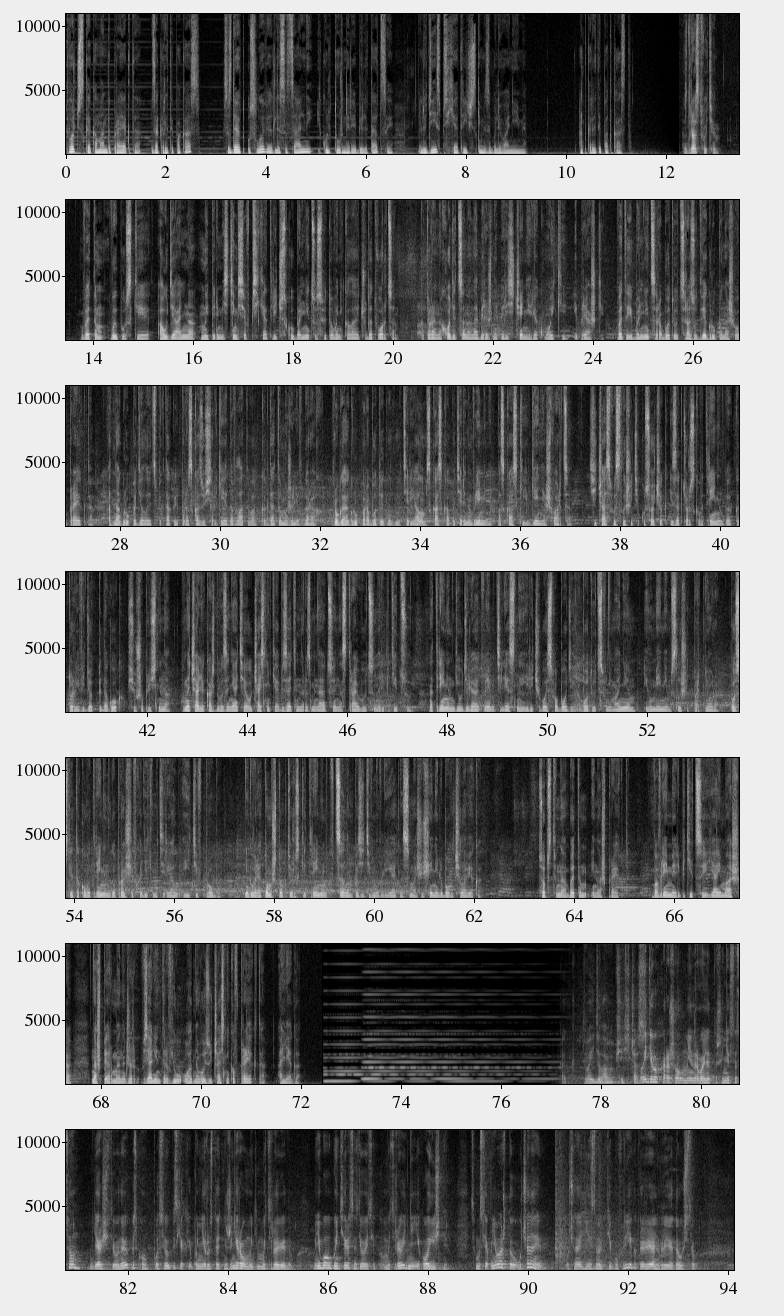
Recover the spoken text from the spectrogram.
Творческая команда проекта «Закрытый показ» создает условия для социальной и культурной реабилитации людей с психиатрическими заболеваниями. Открытый подкаст. Здравствуйте. В этом выпуске аудиально мы переместимся в психиатрическую больницу Святого Николая Чудотворца, которая находится на набережной пересечения рек Мойки и Пряжки – в этой больнице работают сразу две группы нашего проекта. Одна группа делает спектакль по рассказу Сергея Довлатова «Когда-то мы жили в горах». Другая группа работает над материалом «Сказка о потерянном времени» по сказке Евгения Шварца. Сейчас вы слышите кусочек из актерского тренинга, который ведет педагог Ксюша Плюснина. В начале каждого занятия участники обязательно разминаются и настраиваются на репетицию. На тренинге уделяют время телесной и речевой свободе, работают с вниманием и умением слышать партнера. После такого тренинга проще входить в материал и идти в пробу. Не говоря о том, что актерский тренинг в целом позитивно влияет на самоощущение любого человека. Собственно, об этом и наш проект – во время репетиции я и Маша, наш пиар-менеджер, взяли интервью у одного из участников проекта, Олега. Как твои дела вообще сейчас? Мои дела хорошо, у меня нормальные отношения с отцом, я рассчитываю на выписку. После выписки я планирую стать инженером и материаловедом. Мне было бы интересно сделать материаловедение экологичнее. В смысле, я понимаю, что ученые, ученые один из многих типов людей, которые реально влияют на общество –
